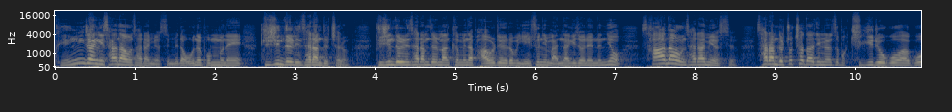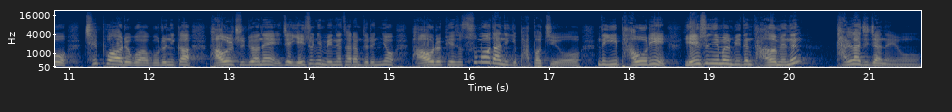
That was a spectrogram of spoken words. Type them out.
굉장히 사나운 사람이었습니다. 오늘 본문에 귀신 들린 사람들처럼 귀신 들린 사람들만큼이나 바울도 여러분 예수님 만나기 전에는요 사나운 사람이었어요. 사람들 쫓아다니면서 막 죽이려고 하고 체포하려고 하고 그러니까 바울 주변에 이제 예수님 믿는 사람들은요 바울을 피해서 숨어 다니기 바빴지요. 근데 이 바울이 예 수님을 믿은 다음에는 달라지잖아요.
